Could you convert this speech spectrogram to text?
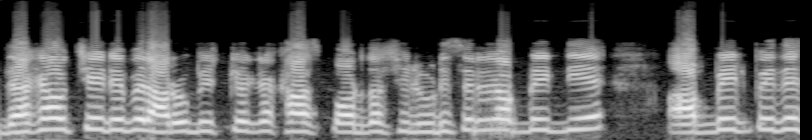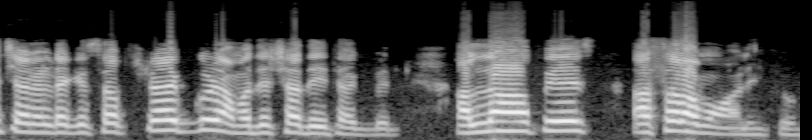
দেখা হচ্ছে এই টাইপের আরও বেশ কয়েকটা খাস পর্দাশীল হুডিসের আপডেট নিয়ে। আপডেট পেতে চ্যানেলটাকে সাবস্ক্রাইব করে আমাদের সাথেই থাকবেন। আল্লাহ হাফেজ, আসসালামু আলাইকুম।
